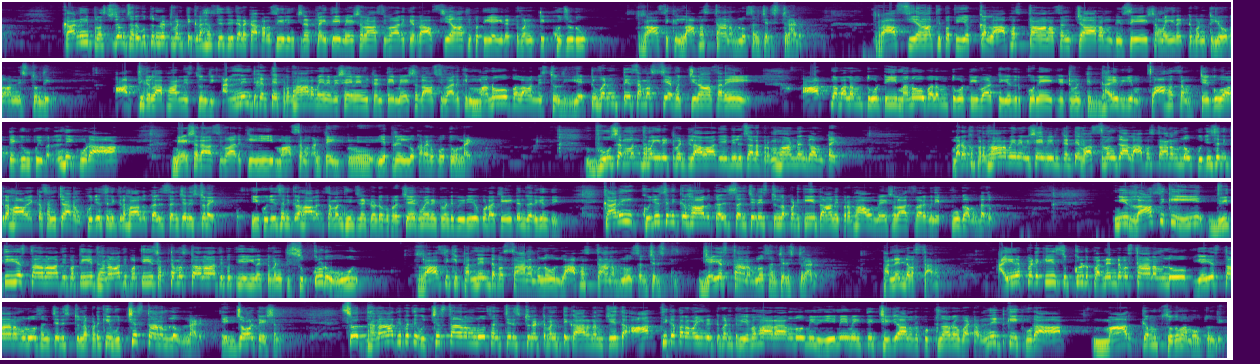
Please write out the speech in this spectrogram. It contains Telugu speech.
కానీ ప్రస్తుతం జరుగుతున్నటువంటి గ్రహస్థితి కనుక పరిశీలించినట్లయితే మేషరాశి వారికి రాస్యాధిపతి అయినటువంటి కుజుడు రాశికి లాభస్థానంలో సంచరిస్తున్నాడు. రాస్యాధిపతి యొక్క లాభస్థాన సంచారం విశేషమైనటువంటి యోగాన్ని ఇస్తుంది ఆర్థిక లాభాన్ని ఇస్తుంది అన్నింటికంటే ప్రధానమైన విషయం ఏమిటంటే మేషరాశి వారికి మనోబలాన్ని ఇస్తుంది ఎటువంటి సమస్య వచ్చినా సరే ఆత్మబలంతో మనోబలంతో వాటి ఎదుర్కొనేటటువంటి ధైర్యం సాహసం తెగువ తెగింపు ఇవన్నీ కూడా మేషరాశి వారికి ఈ మాసం అంటే ఏప్రిల్లో కలగబోతూ ఉన్నాయి. భూ సంబంధమైనటువంటి లావాదేవీలు చాలా బ్రహ్మాండంగా ఉంటాయి. మరొక ప్రధానమైన విషయం ఏమిటంటే వాస్తవంగా లాభస్థానంలో కుజస నిగ్రహాల యొక్క సంచారం కుజస నిగ్రహాలు కలిసి సంచరిస్తున్నాయి. ఈ కుజస నిగ్రహాలకు సంబంధించినటువంటి ఒక ప్రత్యేకమైనటువంటి వీడియో కూడా చేయటం జరిగింది. కానీ కుజస నిగ్రహాలు కలిసి సంచరిస్తున్నప్పటికీ దాని ప్రభావం మేషరాశి వారి మీద ఎక్కువగా ఉండదు. మీ రాశికి ద్వితీయ స్థానాధిపతి ధనాధిపతి సప్తమ స్థానాధిపతి అయినటువంటి శుక్రుడు రాశికి పన్నెండవ స్థానంలో లాభస్థానంలో సంచరిస్తుంది జయస్థానంలో సంచరిస్తున్నాడు. పన్నెండవ స్థానం. అయినప్పటికీ శుక్రుడు పన్నెండవ స్థానంలో వ్యయస్థానంలో సంచరిస్తున్నప్పటికీ ఉచ్చస్థానంలో ఉన్నాడు. ఎగ్జాల్టేషన్ సో ధనాధిపతి ఉచ్చస్థానంలో సంచరిస్తున్నటువంటి కారణం చేత ఆర్థిక పరమైనటువంటి వ్యవహారాలలో మీరు ఏమేమైతే చేయాలనుకుంటున్నారో వాటన్నిటికీ కూడా మార్గం సుగమమవుతుంది.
